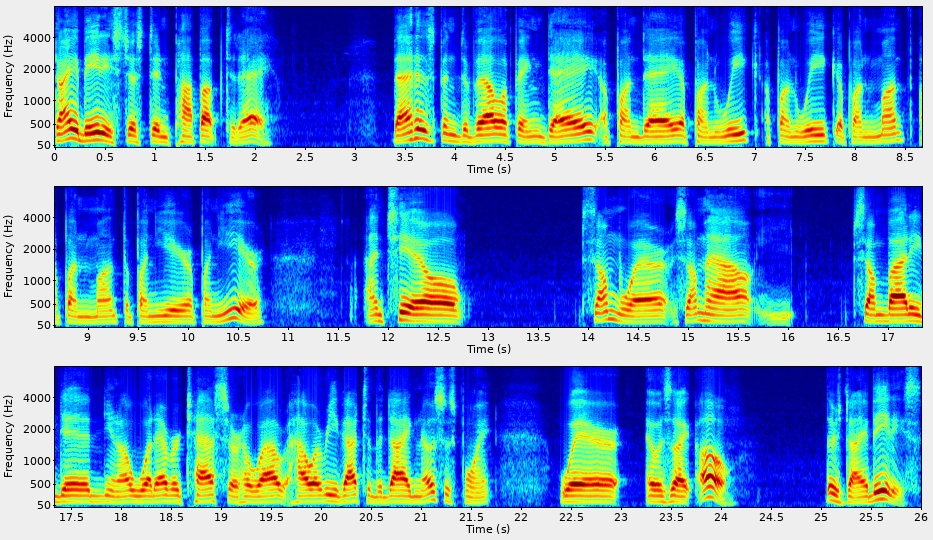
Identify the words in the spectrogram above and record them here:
Diabetes just didn't pop up today. That has been developing day upon day, upon week, upon week, upon month, upon month, upon year, upon year, until somewhere, somehow, somebody did, you know, whatever tests or however, however you got to the diagnosis point where it was like, oh, there's diabetes.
